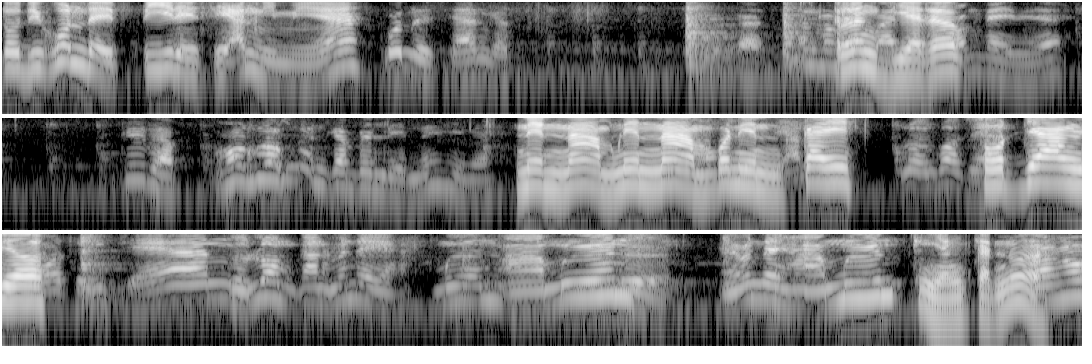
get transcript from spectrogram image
ตัวที่คนได้ตีได้แสนนี่เมียคนได้แสนกับกำลังเบียดครับของได้ไหมคือแบบห้องร่วมกันกันเป็นเหรียญนี่สิไหมเน้นน้ำเน้นน้ำบ่เน้นไก่รวมพ่อแนสดอย่างเดียวพอถึงแสนเออร่วมกันมันได้หมื่นหาหมื่นเออ ให้มันได้หาหมื่นอหย่างกันวะบางเขา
